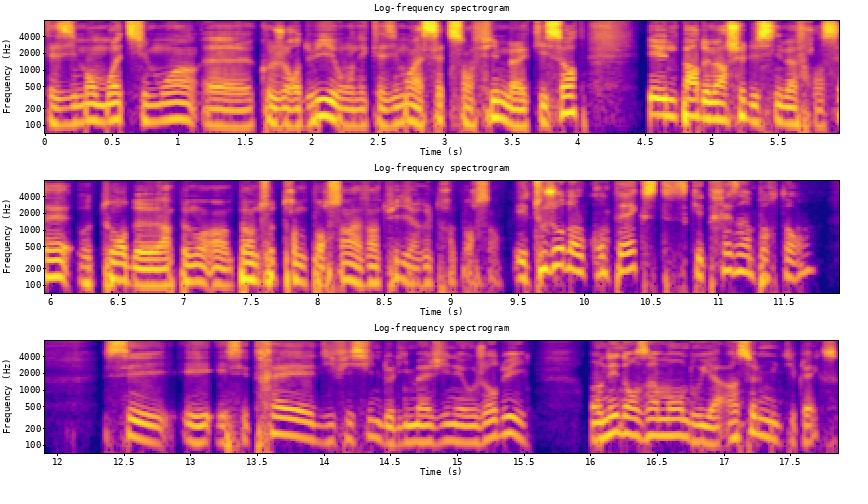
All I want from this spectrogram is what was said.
quasiment moitié moins qu'aujourd'hui, où on est quasiment à 700 films qui sortent, et une part de marché du cinéma français autour de un peu, moins, un peu en dessous de 30% à 28,3%. Et toujours dans le contexte, ce qui est très important, c'est et, et c'est très difficile de l'imaginer aujourd'hui. On est dans un monde où il y a un seul multiplex,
